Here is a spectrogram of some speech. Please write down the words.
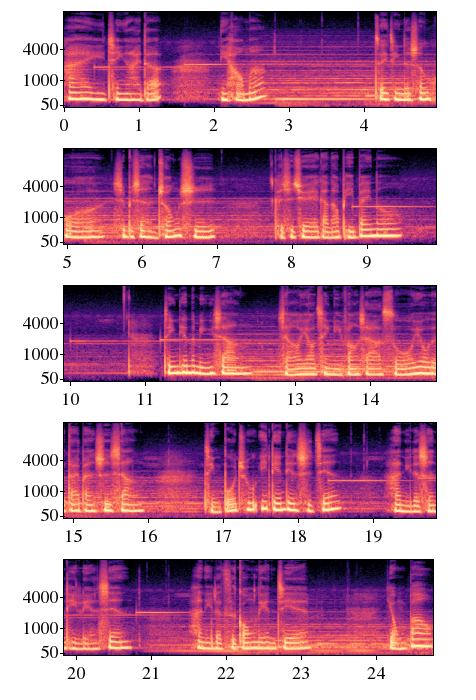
嗨，亲爱的，你好吗？最近的生活是不是很充实？可是却也感到疲惫呢？今天的冥想，想要邀请你放下所有的待办事项，请拨出一点点时间，和你的身体连线，和你的子宫连接，拥抱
